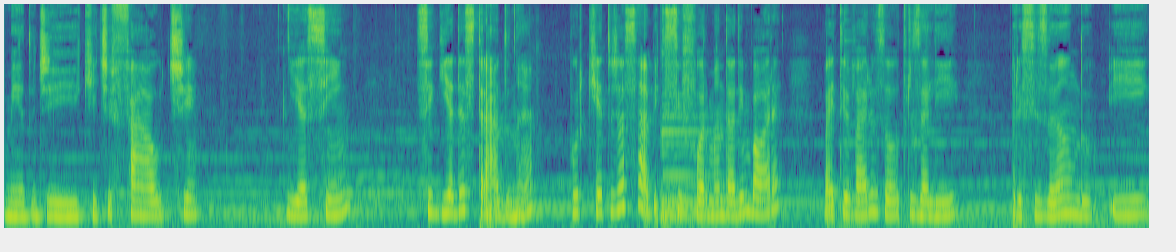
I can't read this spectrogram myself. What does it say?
medo de que te falte e assim seguir adestrado, né? Porque tu já sabe que se for mandado embora, vai ter vários outros ali precisando e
